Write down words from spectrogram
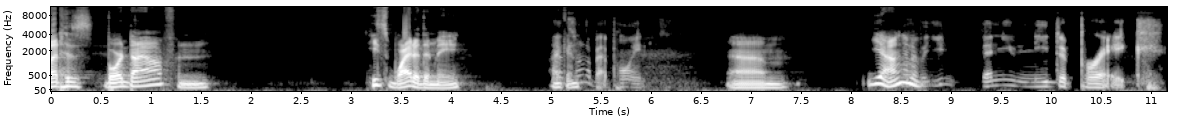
Let his board die off, and he's wider than me. I That's can. not a bad point. Um, yeah, I'm gonna. but you then you need to break,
